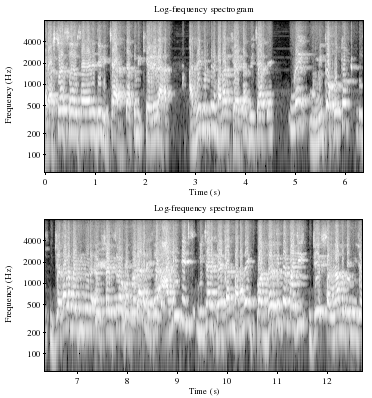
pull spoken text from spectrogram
राष्ट्रीय स्वयंसेनाचे जे विचार त्यात तुम्ही खेळलेले आहात आजही कुठेतरी मनात खेळतात विचार ते नाही मी तर होतो जगाला माहिती स्वयंसेवक होतो आजही ते विचार खेळतात मनात? नाही पद्धती तर माझी जे संघामध्ये मी जे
